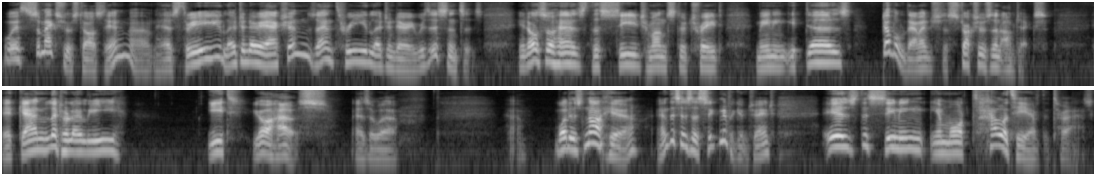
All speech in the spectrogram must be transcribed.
with some extras tossed in. Uh, it has three legendary actions and three legendary resistances. It also has the Siege Monster trait, meaning it does double damage to structures and objects. It can literally eat your house, as it were. Uh, what is not here, and this is a significant change, is the seeming immortality of the Tarrasque.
